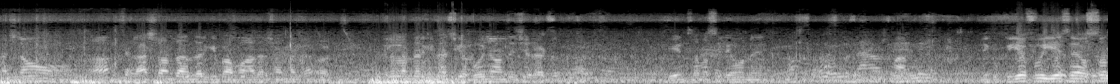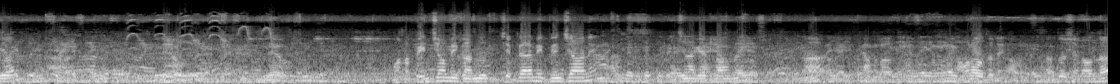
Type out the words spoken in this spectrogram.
కష్టం రాష్ట్రం అంతా అందరికీ పాపం ఆదర్శవంతంగా పిల్లలందరికీ మంచిగా భోజనం అందించేటట్టు ఏం సమస్యలు ఏమున్నాయి? మీకు పిఎఫ్ ఈఎస్ఐ వస్తుందా? లేవు లేవు. మొన్న పెంచాం మీకు అందు చెప్పారా మీకు పెంచామని? పెంచినాక ఎట్లా ఉంది? అమలవుతున్నాయి అవుతున్నాయి. సంతోషంగా ఉందా?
